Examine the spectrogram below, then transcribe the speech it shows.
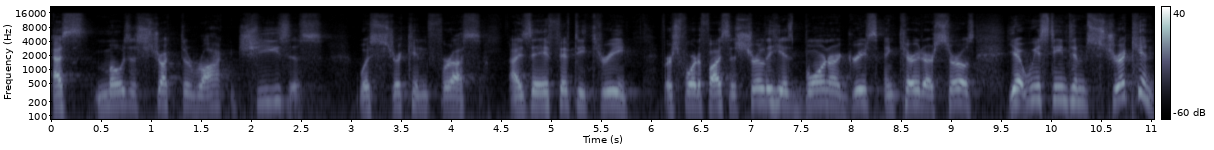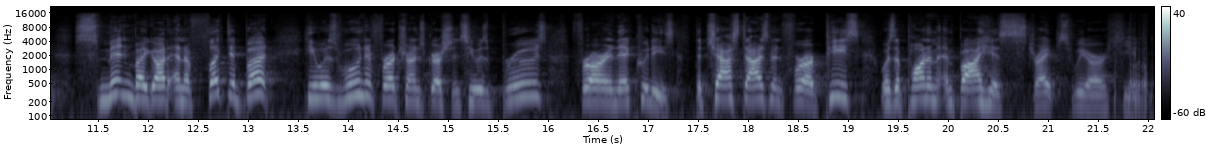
as Moses struck the rock, Jesus was stricken for us. Isaiah 53 Verse 4 to 5 says, Surely he has borne our griefs and carried our sorrows. Yet we esteemed him stricken, smitten by God, and afflicted. But he was wounded for our transgressions, he was bruised for our iniquities. The chastisement for our peace was upon him, and by his stripes we are healed.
